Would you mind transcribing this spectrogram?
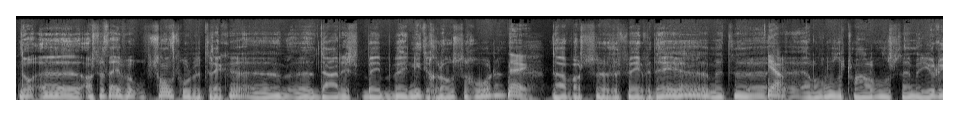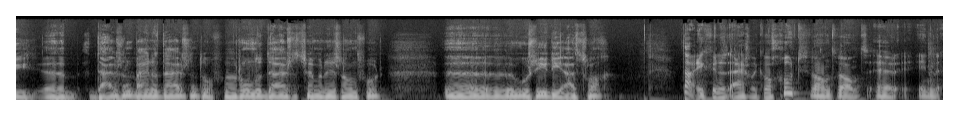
Nou, eh, als we het even op Zandvoort betrekken... eh, daar is BBB niet de grootste geworden. Nee, Daar was de VVD hè, met Ja. 1100, 1200 stemmen. Jullie 1000, bijna 1000 of rond de 1000 zeg maar in Zandvoort. Eh, hoe zie je die uitslag? Nou, ik vind het eigenlijk wel goed. Want, want eh, in de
